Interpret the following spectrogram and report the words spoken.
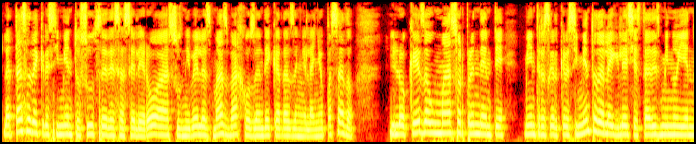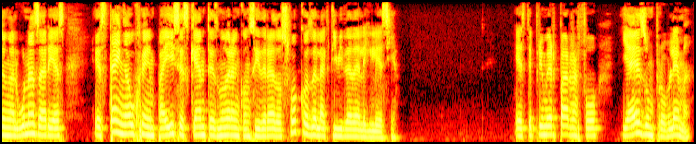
la tasa de crecimiento sud se desaceleró a sus niveles más bajos en décadas en el año pasado, y lo que es aún más sorprendente, mientras que el crecimiento de la Iglesia está disminuyendo en algunas áreas, está en auge en países que antes no eran considerados focos de la actividad de la Iglesia. Este primer párrafo ya es un problema.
